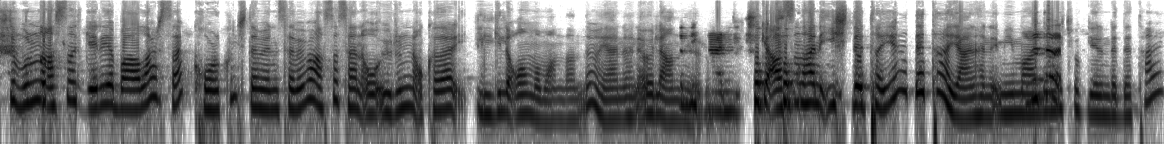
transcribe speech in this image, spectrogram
İşte bunun aslında geriye bağlarsak korkunç demenin sebebi aslında sen o ürünle o kadar ilgili olmamandan değil mi? Yani hani öyle Tabii anlıyorum. yani çok, Çünkü çok aslında hani iş detayı detay yani hani mimarinin Evet, evet. birçok yerinde detay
